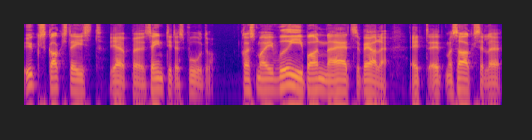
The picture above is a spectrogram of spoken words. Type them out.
üks kaksteist jääb äh, sentides puudu. kas ma ei või panna ad'e peale, et, et ma saaks selle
